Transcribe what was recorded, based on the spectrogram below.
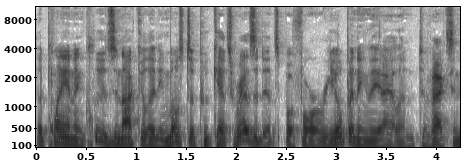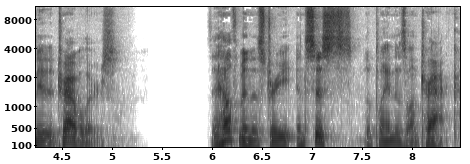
The plan includes inoculating most of Phuket's residents before reopening the island to vaccinated travelers. The health ministry insists the plan is on track.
